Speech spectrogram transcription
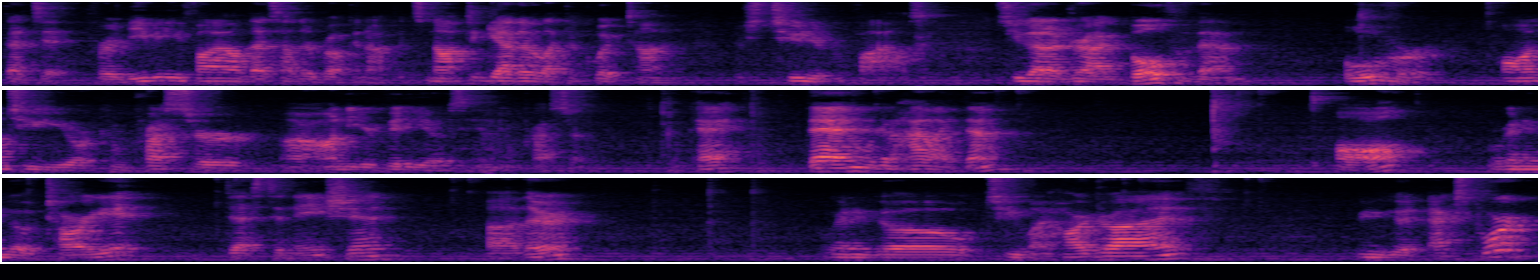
That's it. For a DVD file, that's how they're broken up. It's not together like a QuickTime. There's two different files. So you gotta drag both of them over onto your compressor, uh, onto your videos in compressor. Okay? Then we're gonna highlight them. We're going to go target, destination, other. We're going to go to my hard drive. We're going to go to export.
